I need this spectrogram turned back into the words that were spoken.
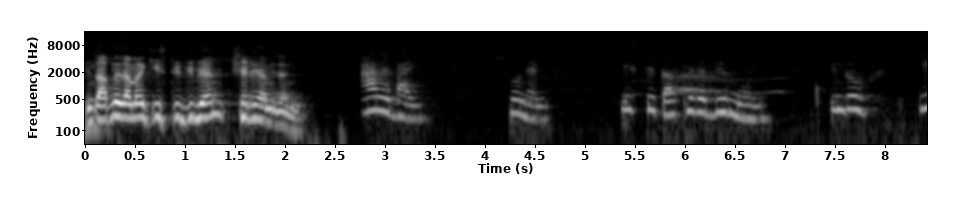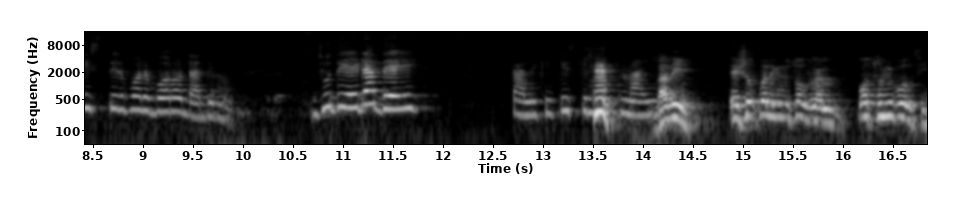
কিন্তু আপনি যে আমার কিস্তি দিবেন সেটাই আমি জানি। আরে ভাই শুনেন কিস্তি তো আপনাকে দিমই কিন্তু কিস্তির পরে বড়টা দিব যদি এটা দেই তাহলে কি কিস্তি মাপ নাই? ভাবি এসব করলে কিন্তু চলবে না। আমি প্রথমেই বলছি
